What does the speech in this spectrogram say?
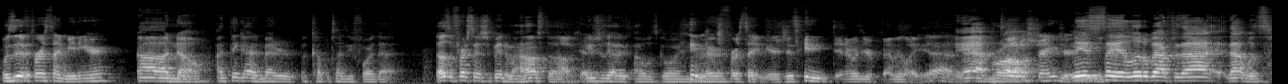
Was it the first time meeting her? uh, no. I think I had met her a couple times before that. That was the first time she'd been to my house, though. Okay. Usually, I, I was going to her. first time you meet her, just eating dinner with your family, like yeah, yeah, bro. total stranger. Needless to say, a little bit after that, that was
